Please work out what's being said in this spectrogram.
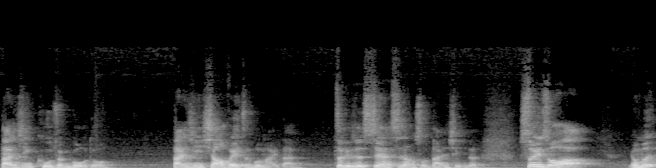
担心库存过多。担心消费者不买单，这个是现在市场所担心的。所以说啊，我们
